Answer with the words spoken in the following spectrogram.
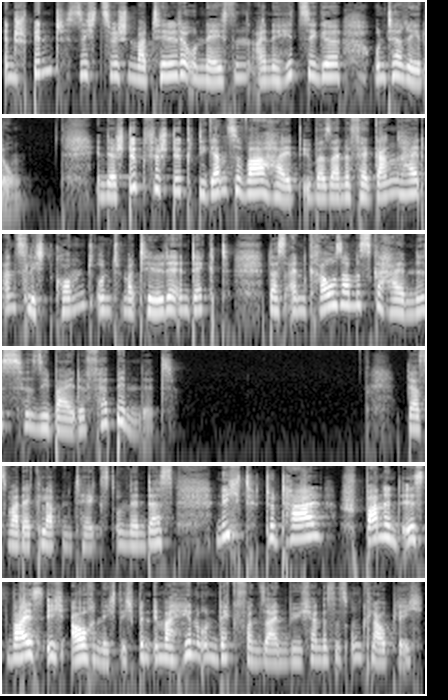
entspinnt sich zwischen Mathilde und Nathan eine hitzige Unterredung in der Stück für Stück die ganze Wahrheit über seine Vergangenheit ans Licht kommt und Mathilde entdeckt, dass ein grausames Geheimnis sie beide verbindet. Das war der Klappentext. Und wenn das nicht total spannend ist, weiß ich auch nicht. Ich bin immer hin und weg von seinen Büchern. Das ist unglaublich.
